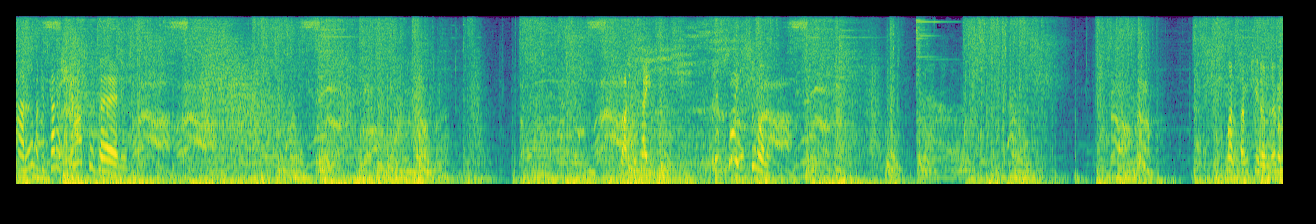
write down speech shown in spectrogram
Caramba, que esse cara é chato, velho. Caiu. Olha só isso, mano. Mano, tá me tirando, né, velho?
